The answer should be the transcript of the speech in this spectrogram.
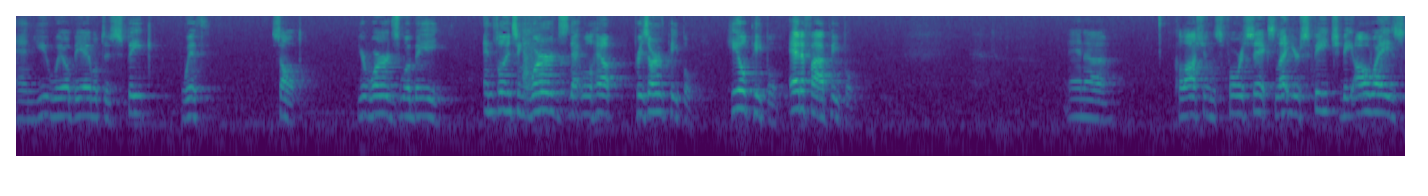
and you will be able to speak with salt. Your words will be influencing words that will help preserve people, heal people, edify people. And uh, Colossians 4 6, let your speech be always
